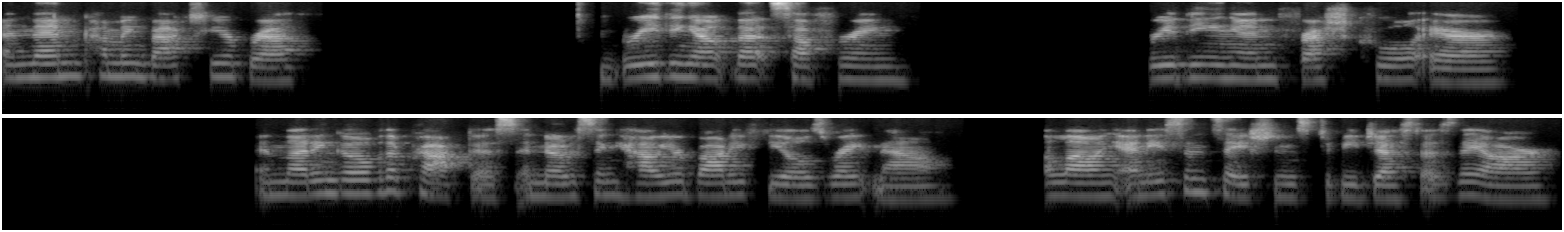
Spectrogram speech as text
And then coming back to your breath, breathing out that suffering, breathing in fresh, cool air, and letting go of the practice and noticing how your body feels right now, allowing any sensations to be just as they are,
